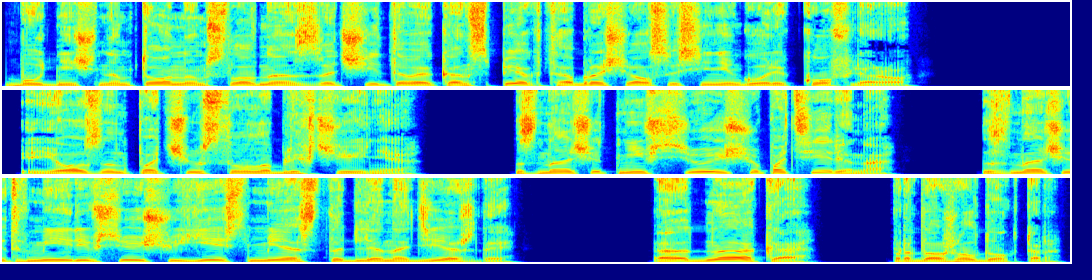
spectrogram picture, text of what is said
Будничным тоном, словно зачитывая конспект, обращался Синегори к Кофлеру. Йозен почувствовал облегчение. Значит, не все еще потеряно. Значит, в мире все еще есть место для надежды. «Однако», — продолжал доктор,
